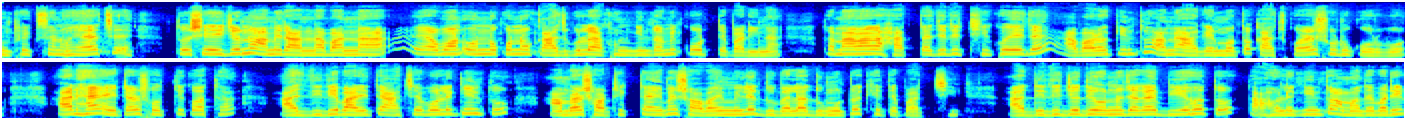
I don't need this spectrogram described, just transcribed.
ইনফেকশন হয়ে আছে। তো সেই জন্য আমি রান্না বান্না এমন অন্য কোনো কাজগুলো এখন কিন্তু আমি করতে পারি না। তবে আমার হাতটা যদি ঠিক হয়ে যায়, আবারও কিন্তু আমি আগের মতো কাজ করা শুরু করব। আর হ্যাঁ এটাও সত্যি কথা। আজ দিদি বাড়িতে আছে বলে কিন্তু আমরা সঠিক টাইমে সবাই মিলে দুবেলা দুমুঠো খেতে পারছি। আর দিদির যদি অন্য জায়গায় বিয়ে হতো, তাহলে কিন্তু আমাদের বাড়ির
